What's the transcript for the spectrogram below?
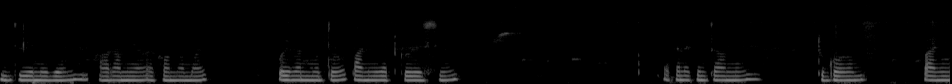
দিয়ে নেবেন। আর আমি এখন আমার পরিমাণ মতো পানি অ্যাড করেছি। এখানে কিন্তু আমি একটু গরম পানি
